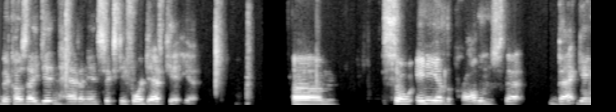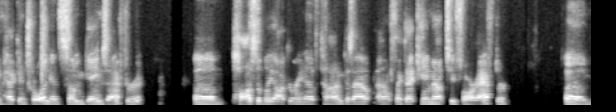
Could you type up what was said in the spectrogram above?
because they didn't have an N64 dev kit yet. Um, so any of the problems that that game had controlling and some games after it, um, possibly Ocarina of Time, because I, I don't think that came out too far after, um,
